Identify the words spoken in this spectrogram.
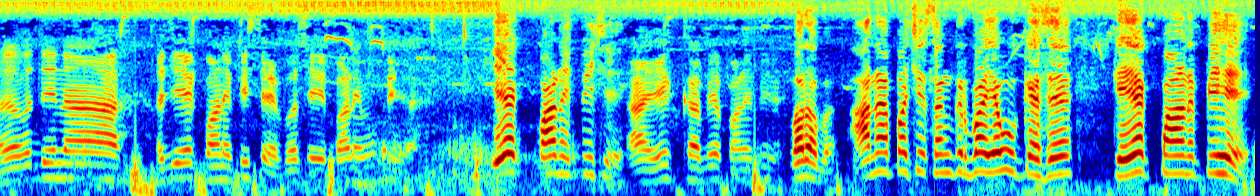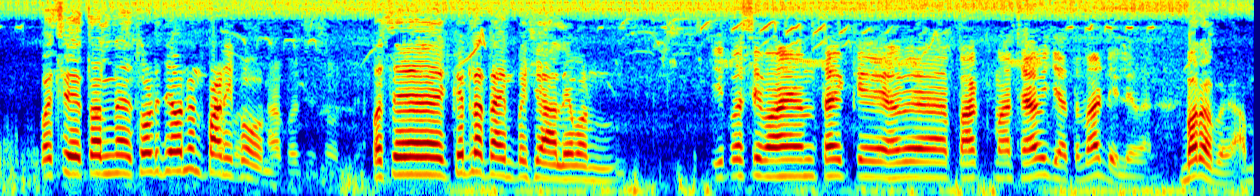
હવે બધીના હજી એક પાણી પીસે પછી પાણી મૂકી જાય. એક પાણી પીશે હા એક કા બે પાણી પીવે. બરાબર. આના પછી શંકરભાઈ એવું કહેશે કે એક પાણી પીએ પછી તને છોડી દેવાનું ને પાણી પીવાનું. પછી પછી કેટલા ટાઈમ પછી આ લેવાનું? એ પછી વાહ એમ થાય કે હવે પાક માથે આવી જાય તો બાડી લેવાના. બરાબર. આમ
